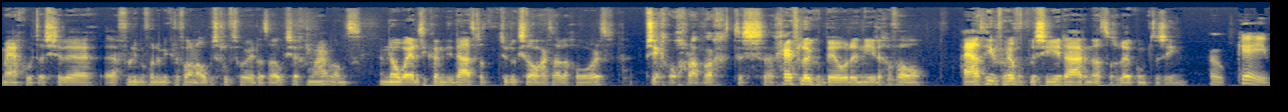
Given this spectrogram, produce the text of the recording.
Maar ja, goed, als je de eh, volume van de microfoon openschroeft, hoor je dat ook, zeg maar. Want no way dat die kandidaten dat natuurlijk zo hard hadden gehoord. Op zich wel grappig. Het is, eh, geeft leuke beelden in ieder geval. Hij had hier voor heel veel plezier daar en dat was leuk om te zien. Oké,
